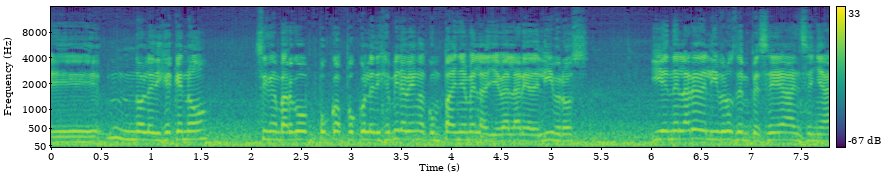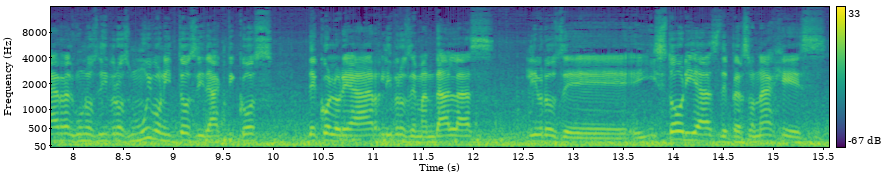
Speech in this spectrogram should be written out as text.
eh, no le dije que no, sin embargo poco a poco le dije, mira, ven, acompáñame, la llevé al área de libros. Y en el área de libros le empecé a enseñar algunos libros muy bonitos, didácticos, de colorear, libros de mandalas, libros de eh, historias, de personajes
